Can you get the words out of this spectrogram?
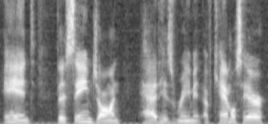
And the same John had his raiment of camel's hair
